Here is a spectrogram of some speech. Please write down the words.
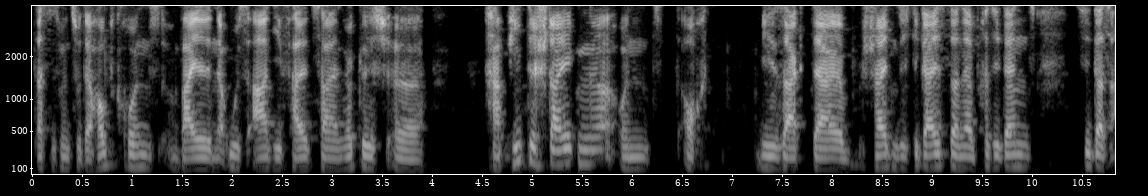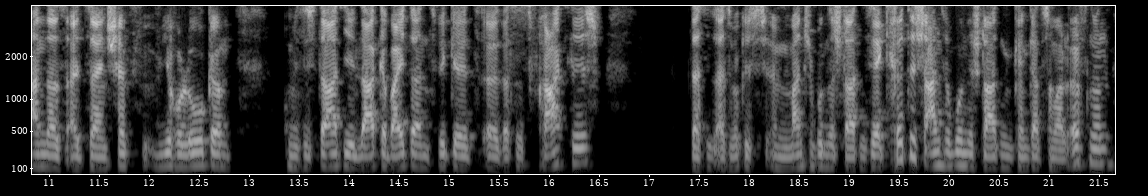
Das ist mit so der Hauptgrund, weil in der USA die Fallzahlen wirklich äh, rapide steigen und auch, wie gesagt, da scheiden sich die Geister. Der Präsident sieht das anders als sein Chef Virologe. Und wie sich da die Lage weiterentwickelt, äh, das ist fraglich. Das ist also wirklich in manchen Bundesstaaten sehr kritisch. Andere Bundesstaaten können ganz normal öffnen.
